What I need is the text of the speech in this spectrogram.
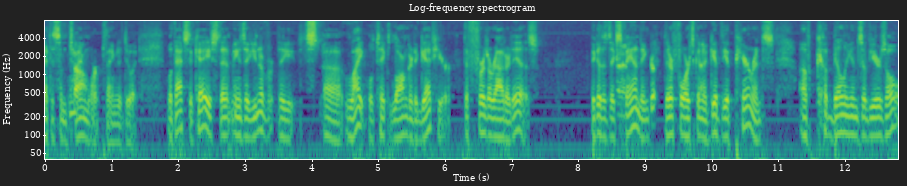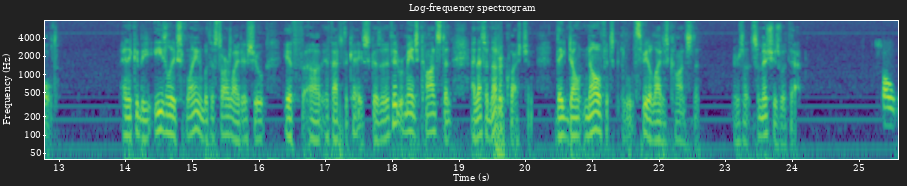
That is some time No. warp thing to do it. Well, that's the case, then it means the universe, the uh, light will take longer to get here the further out it is. Because it's expanding, therefore it's going to give the appearance of kabillions of years old and it could be easily explained with the starlight issue if uh, if that's the case. Because if it remains constant, and that's another question, they don't know if its the speed of light is constant. There's uh, some issues with that. So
